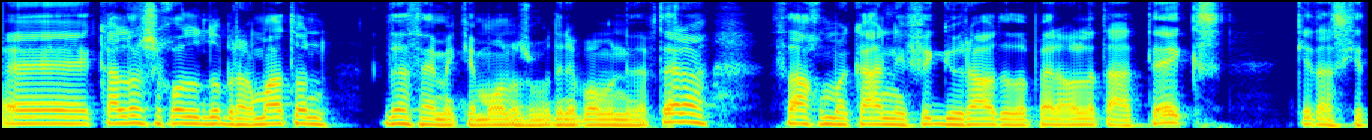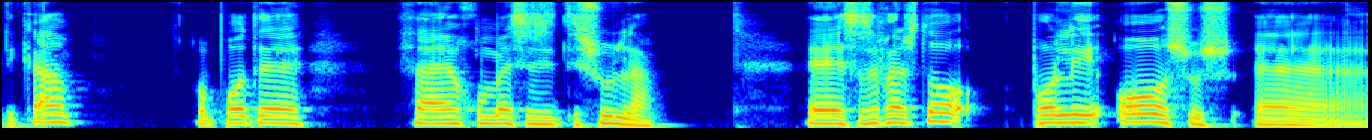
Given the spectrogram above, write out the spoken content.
Ε, Καλώς εχόντων των πραγμάτων, δεν θα είμαι και μόνος μου την επόμενη Δευτέρα. Θα έχουμε κάνει figure out εδώ πέρα όλα τα text και τα σχετικά. Οπότε θα έχουμε συζητησούλα. Ε, σας ευχαριστώ πολύ όσους ε,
